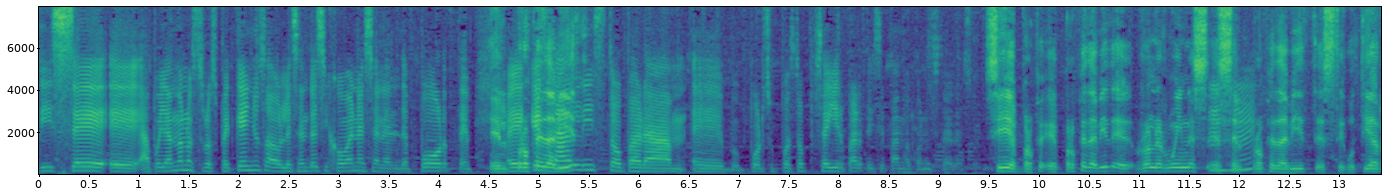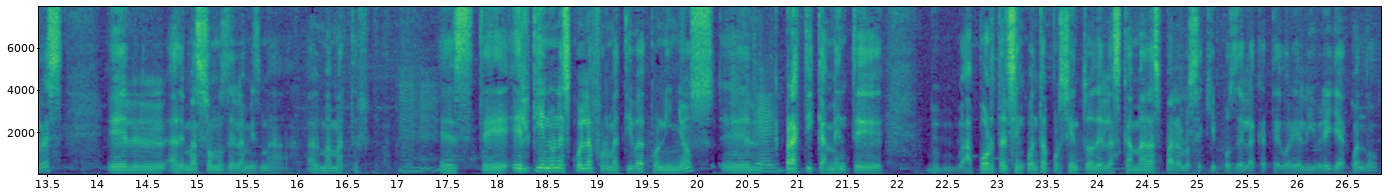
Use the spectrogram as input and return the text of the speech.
Dice, eh, apoyando a nuestros pequeños adolescentes y jóvenes en el deporte. El Eh, profe que está David- listo para, eh, por supuesto, seguir participando con ustedes. Sí, el profe, el profe David, Wynn es, es el profe David este, Gutiérrez. Él, además somos de la misma alma mater. Este, él tiene una escuela formativa con niños. Él prácticamente mm, aporta el 50% de las camadas para los equipos de la categoría libre, ya cuando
